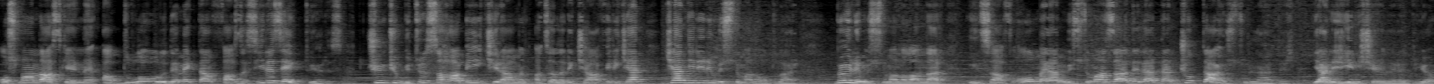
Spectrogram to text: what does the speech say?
Osmanlı askerine Abdullahoğlu demekten fazlasıyla zevk duyarız. Çünkü bütün sahabe-i kiramın ataları kafir iken kendileri Müslüman oldular. Böyle Müslüman olanlar insafı olmayan Müslüman zadelerden çok daha üstünlerdir. Yani Yeniçerilere diyor.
